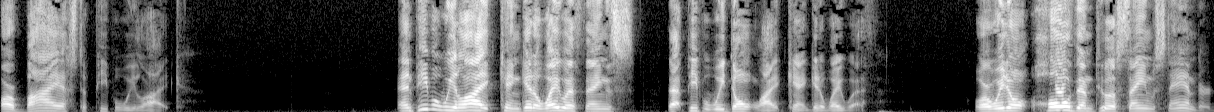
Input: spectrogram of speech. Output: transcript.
are biased to people we like. And people we like can get away with things that people we don't like can't get away with. Or we don't hold them to a same standard.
